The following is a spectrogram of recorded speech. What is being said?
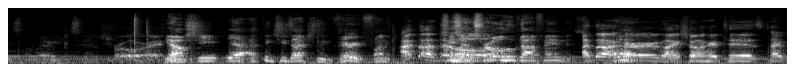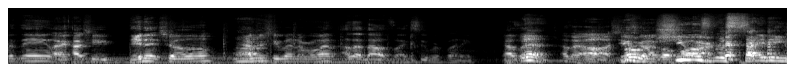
is hilarious. Troll, right? Yep. She, yeah, I think she's actually very funny. I thought that She's whole, a troll who got famous. I thought Yeah. her like showing her tits type of thing, like how she didn't show them Uh-huh. after she went number one. I thought that was like super funny. I was like, Yeah. I was like, oh, she's Bro, gonna go she far. was reciting.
